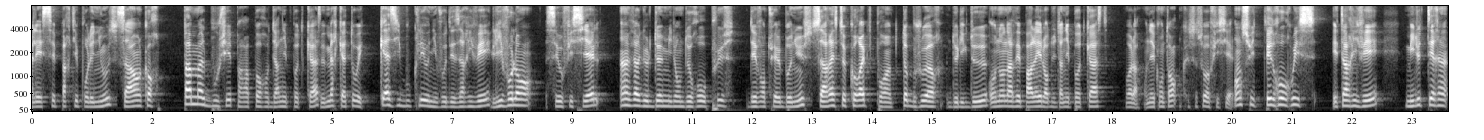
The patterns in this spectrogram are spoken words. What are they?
Allez, c'est parti pour les news. Ça a encore pas mal bougé par rapport au dernier podcast. Le mercato est quasi bouclé au niveau des arrivées. L'Ivolant, c'est officiel. 1,2 million d'euros plus d'éventuels bonus. Ça reste correct pour un top joueur de Ligue 2. On en avait parlé lors du dernier podcast. Voilà, on est content que ce soit officiel. Ensuite, Pedro Ruiz est arrivé. Milieu de terrain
